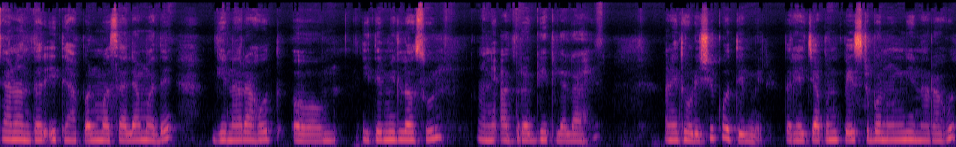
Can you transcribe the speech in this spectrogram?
त्यानंतर इथे आपण मसाल्यामध्ये घेणार आहोत इथे मी लसूण आणि अद्रक घेतलेलं आहे आणि थोडीशी कोथिंबीर. तर ह्याची आपण पेस्ट बनवून घेणार आहोत.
